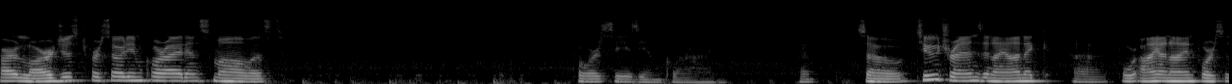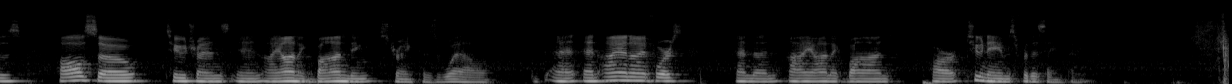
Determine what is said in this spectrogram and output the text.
Are largest for sodium chloride and smallest for cesium chloride. Okay? So two trends in ionic uh, for ion-ion forces also two trends in ionic bonding strength as well. And, and ion-ion force and then ionic bond are two names for the same thing.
